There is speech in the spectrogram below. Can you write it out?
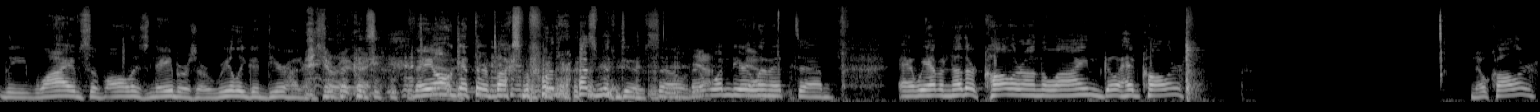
the wives of all his neighbors are really good deer hunters Right, because right. they all get their bucks before their husband do. So that Yeah, one deer limit. Um, and we have another caller on the line. Go ahead, caller. No caller.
